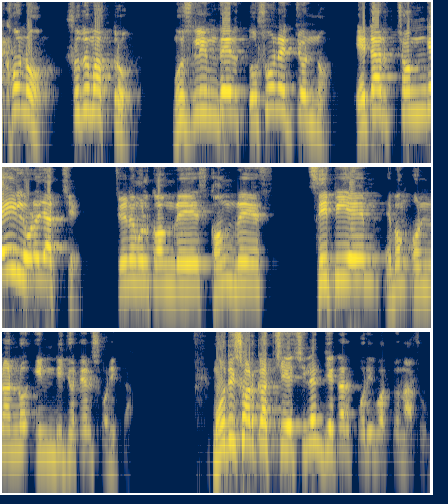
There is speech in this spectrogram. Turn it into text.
এখনও শুধুমাত্র মুসলিমদের তোষণের জন্য এটার সঙ্গেই লড়ে যাচ্ছে তৃণমূল কংগ্রেস কংগ্রেস, সিপিএম এবং অন্যান্য ইন্ডিজোটের শরিকরা। মোদী সরকার চেয়েছিলেন যেটার পরিবর্তন আসুক।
